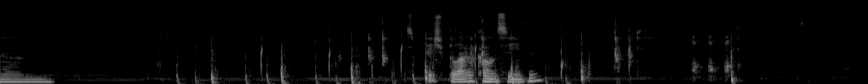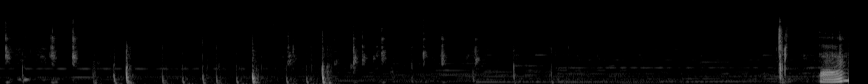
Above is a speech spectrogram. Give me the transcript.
um, it's pitch black. I can't see anything. There.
